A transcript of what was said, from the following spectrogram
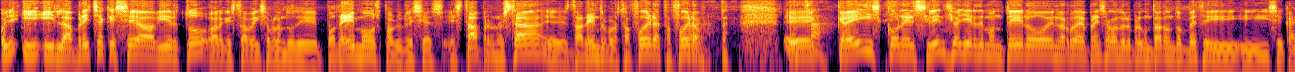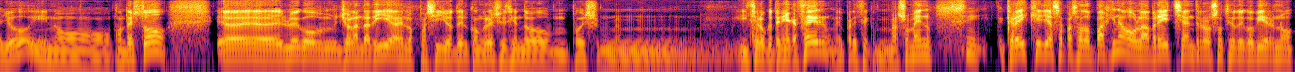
Oye, y, y la brecha que se ha abierto, ahora que estabais hablando de Podemos, Pablo Iglesias está, pero no está, eh, está dentro, pero está fuera, está fuera. Eh, Está. ¿Creéis con el silencio ayer de Montero en la rueda de prensa cuando le preguntaron dos veces y, y se cayó y no contestó? Eh, luego Yolanda Díaz en los pasillos del Congreso diciendo, pues mm, hice lo que tenía que hacer, me parece que más o menos. ¿Creéis que ya se ha pasado página o la brecha entre los socios de gobierno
